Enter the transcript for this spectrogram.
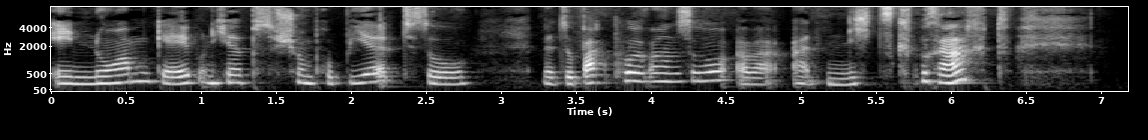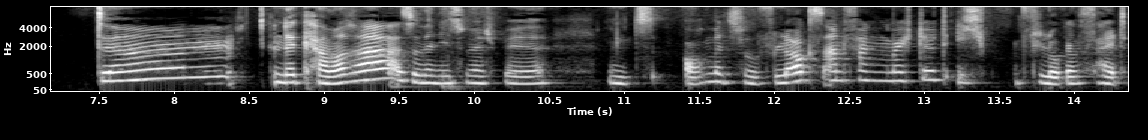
enorm gelb und ich habe es schon probiert, so mit so Backpulver und so, aber hat nichts gebracht. Dann eine Kamera, also wenn ihr zum Beispiel mit, auch mit so Vlogs anfangen möchtet. Ich vlogge das halt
